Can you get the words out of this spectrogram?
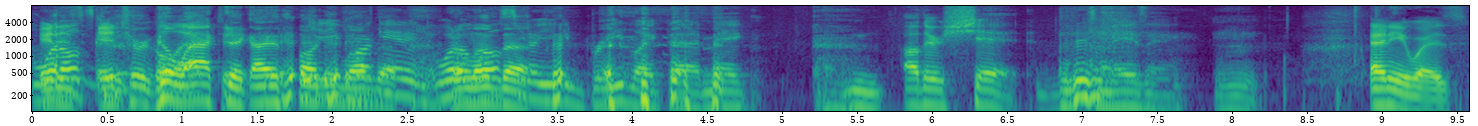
what It is else can you- intergalactic. Galactic. I Can you fucking love fucking that. what I love else that. you know you can breathe like that and make mm, other shit. It's amazing. Anyways,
